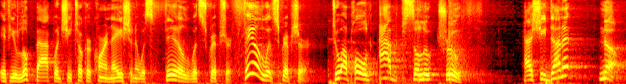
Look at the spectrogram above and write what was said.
if you look back when she took her coronation, it was filled with scripture, filled with scripture to uphold absolute truth. Has she done it? No.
